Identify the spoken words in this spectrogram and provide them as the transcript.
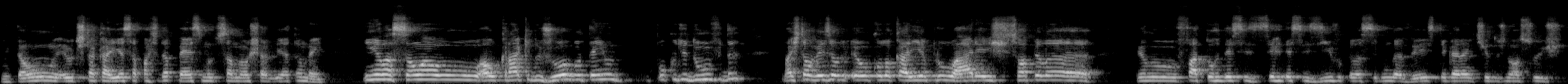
Então eu destacaria essa partida péssima do Samuel Xavier também. Em relação ao, ao craque do jogo, eu tenho um pouco de dúvida, mas talvez eu, eu colocaria para o Arias só pela, pelo fator de ser decisivo pela segunda vez, ter garantido os nossos,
